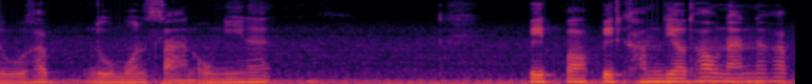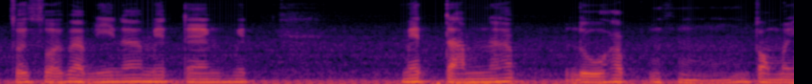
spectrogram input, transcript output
ดูครับ ดูมวลสารองค์นี้นะ ปิดปอกปิดคำเดียวเท่านั้นนะครับ สวยๆ แบบนี้นะ เม็ดแดง เม็ด เม็ดดำนะครับ ดูครับหือต้องไม่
